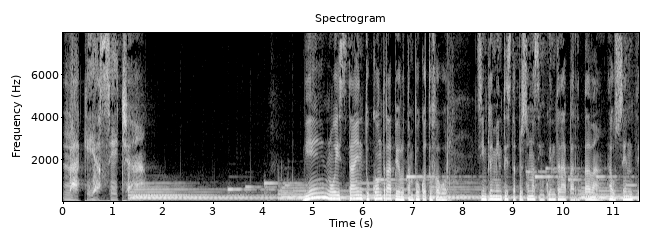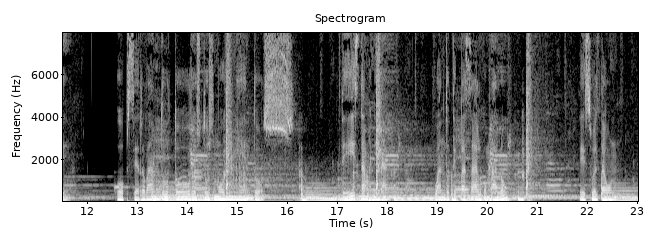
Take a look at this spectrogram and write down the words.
La que acecha. No está en tu contra, pero tampoco a tu favor. Simplemente esta persona se encuentra apartada, ausente, observando todos tus movimientos. De esta manera, cuando te pasa algo malo, te suelta un...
